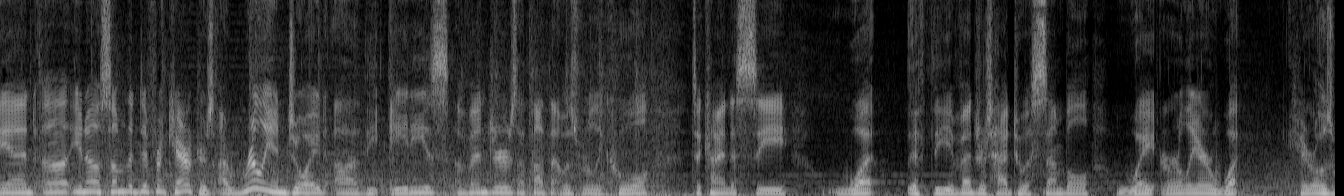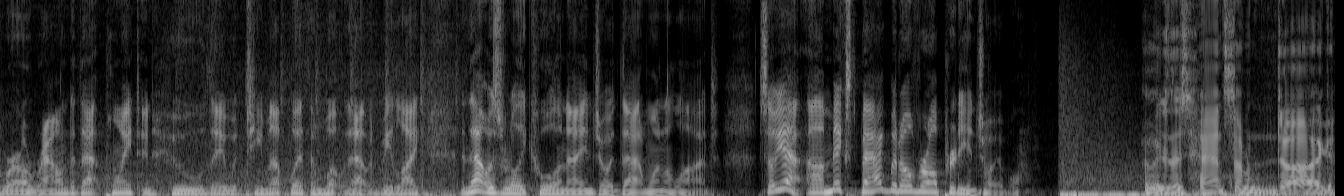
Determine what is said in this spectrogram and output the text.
and uh, you know some of the different characters. I really enjoyed uh, the '80s Avengers. I thought that was really cool to kind of see what if the Avengers had to assemble way earlier, what heroes were around at that point and who they would team up with and what that would be like. And that was really cool, and I enjoyed that one a lot. So yeah, uh, mixed bag, but overall pretty enjoyable. Who is this handsome dog?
